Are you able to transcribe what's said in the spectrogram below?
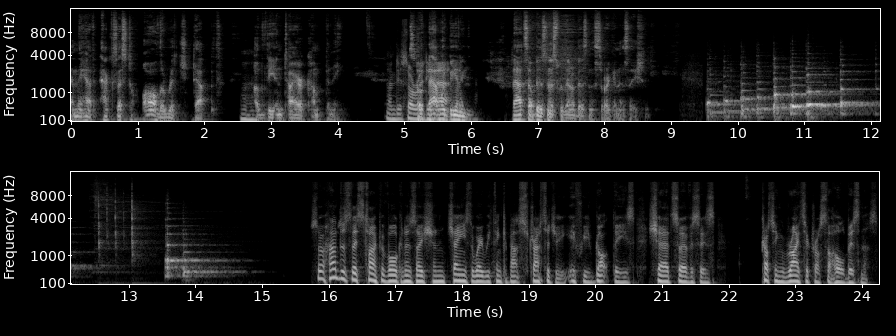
and they have access to all the rich depth mm-hmm. of the entire company. And it's already so that, that would be an that's a business within a business organization. So, how does this type of organization change the way we think about strategy if we've got these shared services cutting right across the whole business?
